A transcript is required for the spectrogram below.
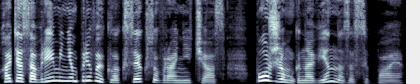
хотя со временем привыкла к сексу в ранний час, позже мгновенно засыпая.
